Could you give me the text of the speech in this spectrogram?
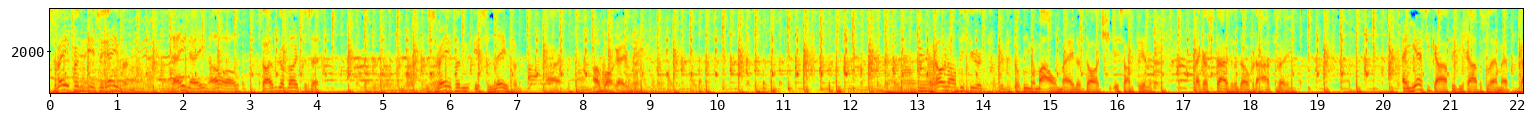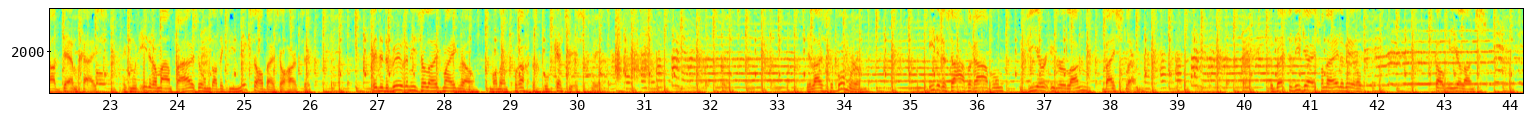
Zweven is reven. Nee, nee, ho, ho. Zo heb ik dat nooit gezegd. Zweven is leven. Maar ook wel reven. Ronald die stuurt, dit is toch niet normaal, mijn hele Dodge is aan het trillen. Lekker stuiterend over de A2. En Jessica vindt die gratis slam app. Goddamn Gijs. Ik moet iedere maand verhuizen omdat ik die mix altijd zo hard zet. Vinden de buren niet zo leuk, maar ik wel. Wat een prachtig boeketje is het weer. Je luistert de Boomroom. Iedere zaterdagavond, vier uur lang, bij Slam. De beste DJ's van de hele wereld komen hier langs.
